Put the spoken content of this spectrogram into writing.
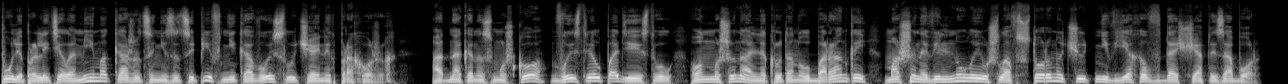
Пуля пролетела мимо, кажется, не зацепив никого из случайных прохожих. Однако на Смушко выстрел подействовал. Он машинально крутанул баранкой, машина вильнула и ушла в сторону, чуть не въехав в дощатый забор.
